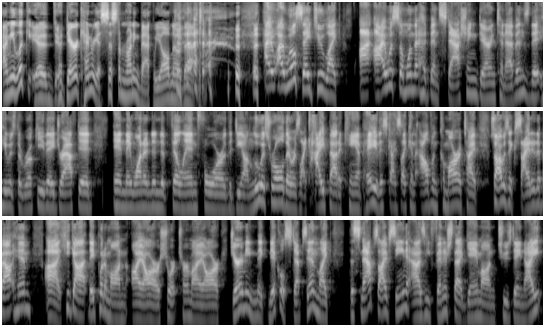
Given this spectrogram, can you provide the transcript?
I mean, look, uh, Derrick Henry, a system running back. We all know that. I, I will say, too, like, I, I was someone that had been stashing Darrynton Evans, that he was the rookie they drafted and they wanted him to fill in for the Dion Lewis role. There was like hype out of camp. Hey, this guy's like an Alvin Kamara type. So I was excited about him. Uh, he got, they put him on IR, short term IR. Jeremy McNichol steps in like the snaps I've seen as he finished that game on Tuesday night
